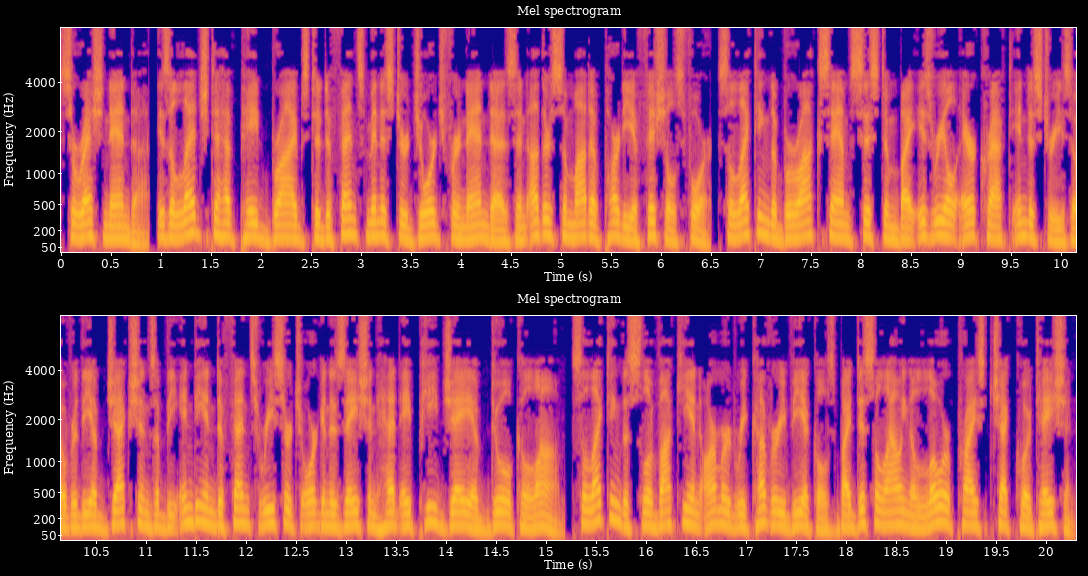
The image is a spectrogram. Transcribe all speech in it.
Suresh Nanda, is alleged to have paid bribes to Defence Minister George Fernandes and other Samata Party officials for, selecting the Barak SAM system by Israel Aircraft Industries over the objections of the Indian Defence Research Organisation head APJ Abdul Kalam, selecting the Slovakian armoured recovery vehicles by disallowing a lower-priced Czech quotation.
